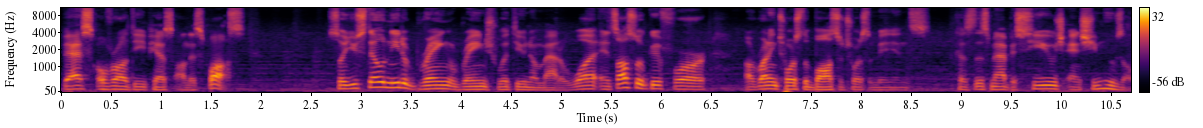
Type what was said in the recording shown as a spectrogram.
best overall DPS on this boss. So you still need to bring range with you no matter what. And it's also good for uh, running towards the boss or towards the minions because this map is huge and she moves a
